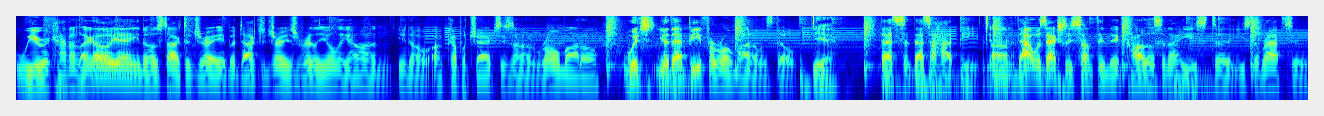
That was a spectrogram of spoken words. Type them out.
we were kind of like, oh yeah, you know, it's Dr. Dre, but Dr. Dre is really only on you know a couple tracks. He's on Role Model, which yeah, that beat for Role Model was dope. Yeah. That's that's a hot beat. Yeah. Um, that was actually something that Carlos and I used to used to rap to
